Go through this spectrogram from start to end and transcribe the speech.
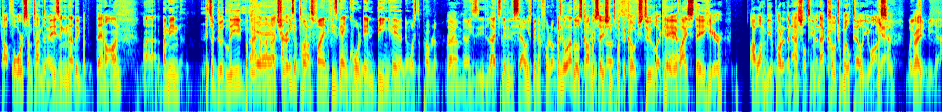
top four, sometimes amazing in that league, but then on, uh, I mean, it's a good league, but I, I'm not sure. I think your point top. is fine. If he's getting called in being here, then what's the problem? Right. Um, you know, he's, he likes living in Seattle. He's been there for a long But time. But he'll have those He conversations with the coach too. Like, hey, if I stay here, I want to be a part of the national team, and that coach will tell you honestly, Yeah. Well, right? should be, yeah.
